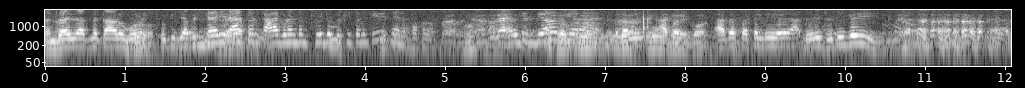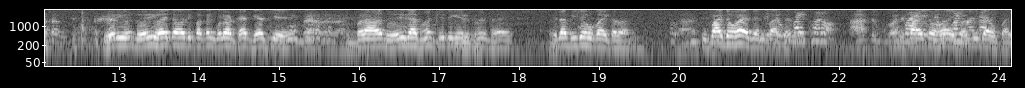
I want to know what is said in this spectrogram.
અંધારી રાત ને કાળો ઘોડો છૂટી ગયા અંધારી રાત અને કાળા ઘોડાને તમે છોડી દો પછી તમે કેવી રીતે એને પકડો? Oh આ તો- પતંગ દોરી છૂટી ગઈ. દોરી દોરી હોય તો પતંગ ગુલાટ ખાઈ ખેંચીએ. પણ આ દોરી રાતમાં છૂટી ગઈ શું થાય? એટલે બીજો ઉપાય કરવાનો. ઉપાય તો હોય જેની કોને- ઉપાય તો હોય બીજા ઉપાય.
